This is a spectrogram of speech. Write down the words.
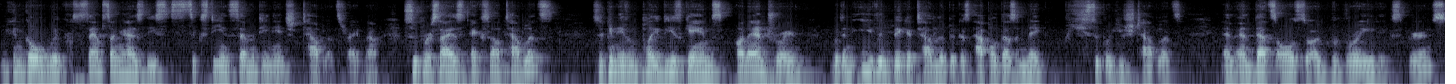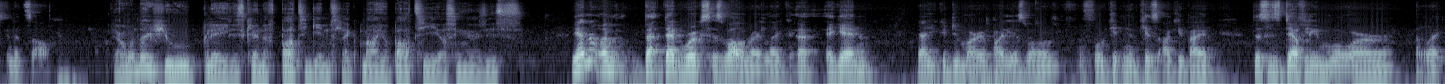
you can go with Samsung has these 16, 17 inch tablets right now, supersized XL tablets. So you can even play these games on Android with an even bigger tablet because Apple doesn't make super huge tablets, and and that's also a great experience in itself. I wonder if you play this kind of party games like Mario Party or things like this. Yeah, no, um, that that works as well, right? Like uh, again, yeah. yeah, you could do Mario Party as well for keeping your kids occupied. This is definitely more like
